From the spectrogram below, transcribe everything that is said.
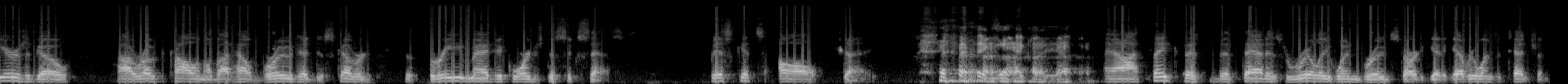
years ago. I wrote a column about how Brewed had discovered the three magic words to success. biscuits all day. exactly. Yeah. And I think that, that that is really when Brewed started getting everyone's attention.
